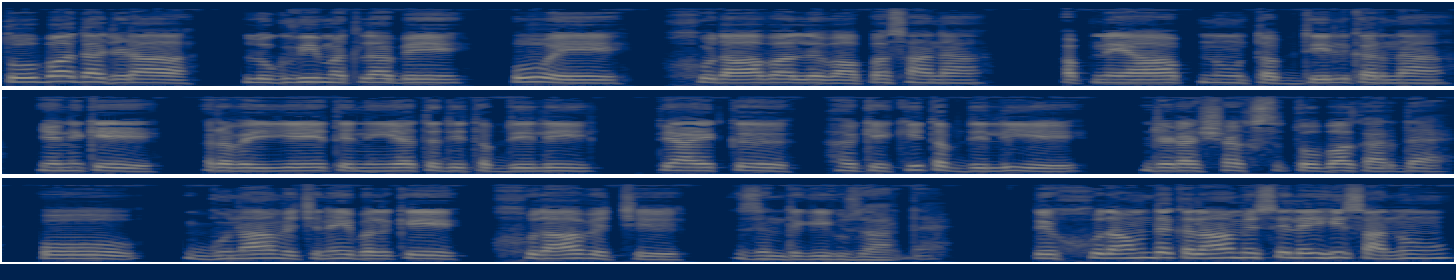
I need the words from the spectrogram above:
ਤੋਬਾ ਦਾ ਜਿਹੜਾ ਲੁਗਵੀ ਮਤਲਬ ਹੈ ਉਹ ਹੈ ਖੁਦਾ ਵੱਲ ਵਾਪਸ ਆਣਾ, ਆਪਣੇ ਆਪ ਨੂੰ ਤਬਦੀਲ ਕਰਨਾ, ਯਾਨੀ ਕਿ ਰਵਈਏ ਤੇ ਨੀਅਤ ਦੀ ਤਬਦੀਲੀ ਤੇ ਆ ਇੱਕ ਹਕੀਕੀ ਤਬਦੀਲੀ ਹੈ ਜਿਹੜਾ ਸ਼ਖਸ ਤੋਬਾ ਕਰਦਾ ਹੈ, ਉਹ ਗੁਨਾਹ ਵਿੱਚ ਨਹੀਂ, ਬਲਕਿ ਖੁਦਾ ਵਿੱਚ ਜ਼ਿੰਦਗੀ ਗੁਜ਼ਾਰਦਾ ਹੈ। ਤੇ ਖੁਦਾਵੰਦ ਦਾ ਕਲਾਮ ਇਸੇ ਲਈ ਹੀ ਸਾਨੂੰ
